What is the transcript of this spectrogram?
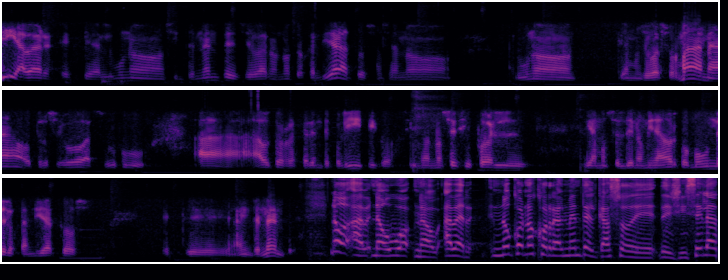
Sí, a ver, este, algunos intendentes llevaron otros candidatos, o sea, no, algunos, digamos, llevó a su hermana, otros llevó a su, a, a otro referente político, sino, no sé si fue el, digamos, el denominador común de los candidatos este, a intendente. No, a, no, hubo, no, a ver, no conozco realmente el caso de, de Gisela,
